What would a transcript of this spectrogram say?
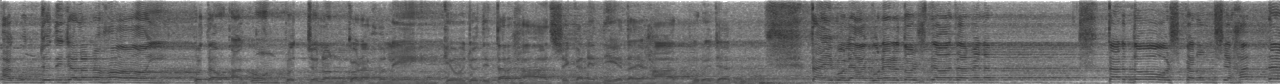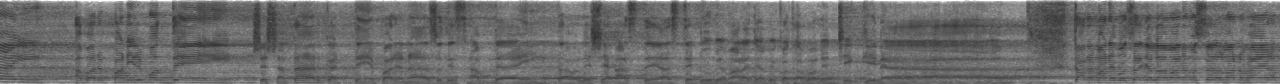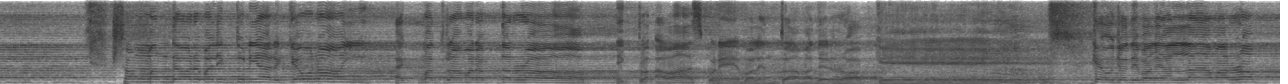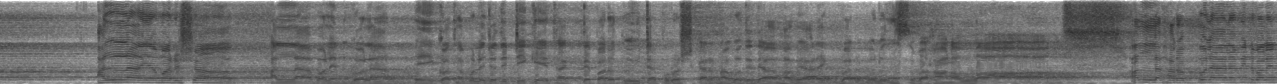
আগুন যদি জ্বালানো হয়, কোথাও আগুন প্রজ্বলন করা হলে কেউ যদি তার হাত সেখানে দিয়ে দেয়, হাত পুড়ে যাবে। তাই বলে আগুনের দোষ দেওয়া যাবে না। তার দোষ কারণ সে হাত দেয়, আবার পানির মধ্যে সে সাঁতার কাটতে পারে না, যদি ছাপ দেয়, তাহলে সে আস্তে আস্তে ডুবে মারা যাবে, কথা বলেন ঠিক কিনা? মানে বোঝা গেল আমার মুসলমান ভাইয়েরা। সম্মান দেওয়ার মালিক দুনিয়ার কেউ নয়, একমাত্র আমার আপনার রব। একটু আওয়াজ করে বলেন তো আমাদের রব কে কেউ যদি বলে, আল্লাহ আমার রব, আল্লাহ আমার সব। আল্লাহ বলেন, গোলাম, এই কথা বলে যদি টিকে থাকতে পারো, দুইটা পুরস্কার নগদে দেওয়া হবে। আরেকবার বলুন সুবাহান আল্লাহ রব্বুল আলমিন বলেন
